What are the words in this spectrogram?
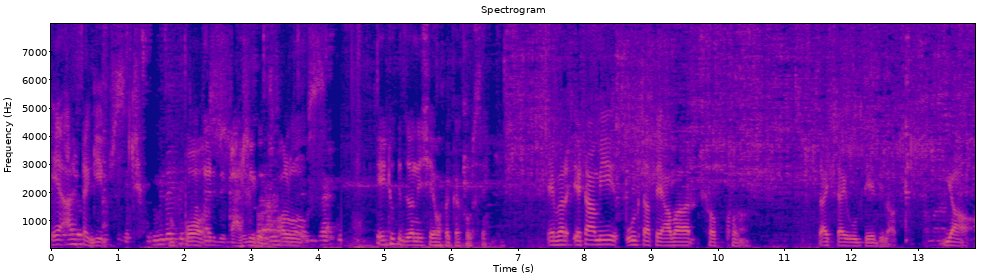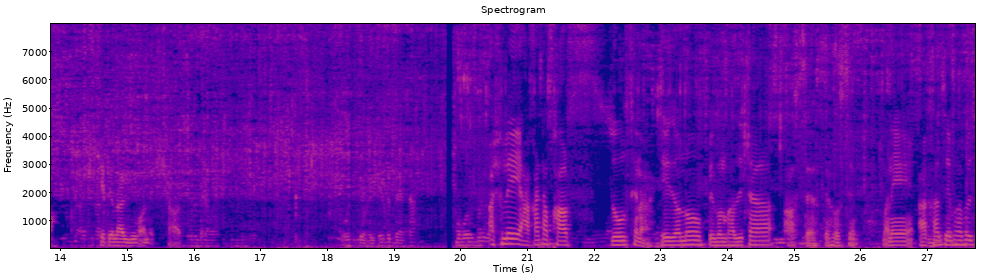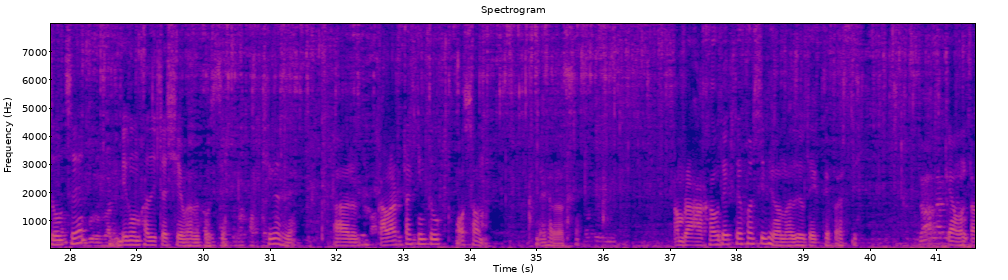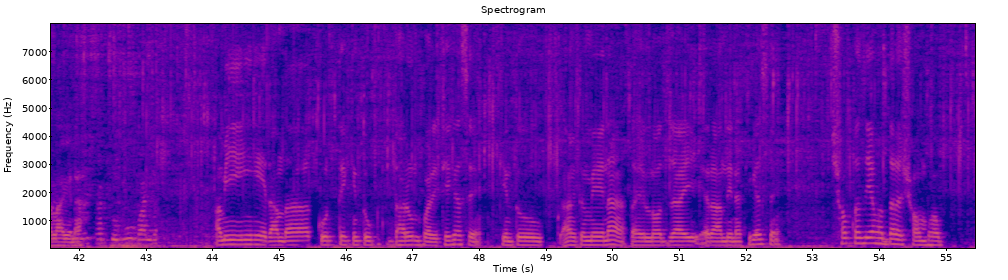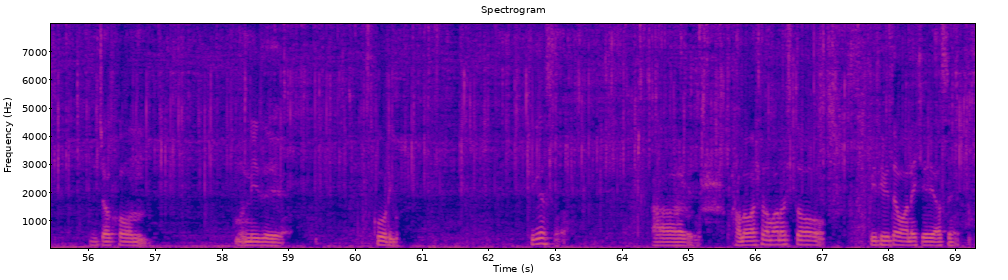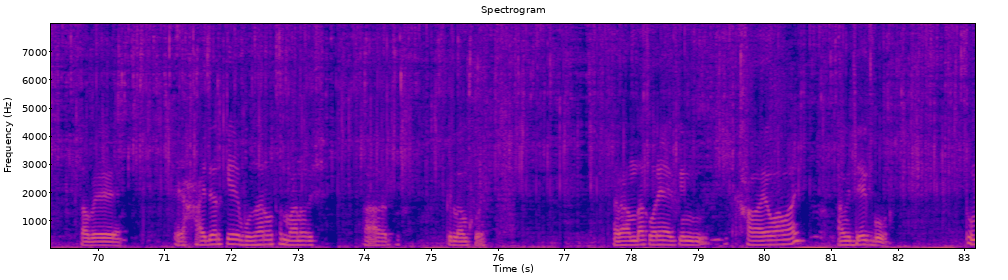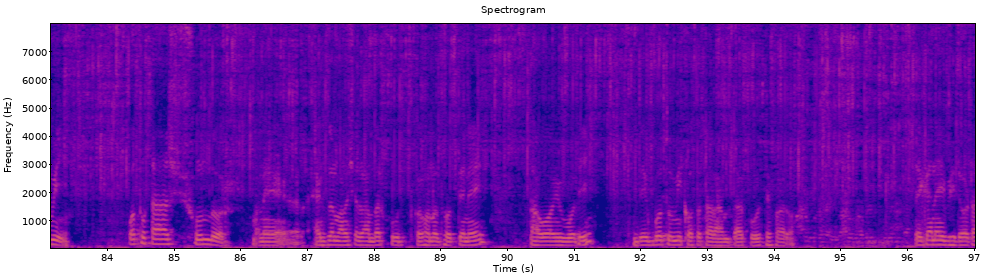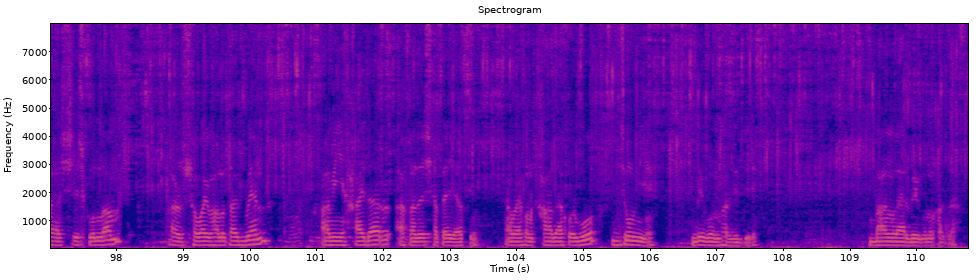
এ আরেকটা গিফট অলমোস্ট এইটুকুর জন্য সে অপেক্ষা করছে। এবার এটা আমি উল্টাতে আবার সক্ষম। চারটায় উল্টিয়ে দিলাম। ইয়া, খেতে লাগবে অনেক স্বাদ। আসলে আঁকাটা ফার্স্ট জ্বলছে না এই জন্য বেগুন ভাজিটা আস্তে আস্তে হচ্ছে। মানে আঁকা যেভাবে জ্বলছে, বেগুন ভাজিটা সেভাবে হচ্ছে। ঠিক আছে? আর কালারটা কিন্তু অসম, দেখা যাচ্ছে। আমরা আঁকাও দেখতে পাচ্ছি বেগুন ভাজিও দেখতে পাচ্ছি কেমনটা লাগে না? আমি রান্না করতে কিন্তু দারুণ পারি, ঠিক আছে? কিন্তু আমি তো মেয়ে না, তাই লজ্জায় রাঁধি না, ঠিক আছে? সব কাজই আমার দ্বারা সম্ভব যখন নিজে করি, ঠিক আছে? আর ভালোবাসার মানুষ তো পৃথিবীতে অনেকেই আছে, তবে এই হায়দারকে বোঝার মতন মানুষ আর পেলাম কই? রান্না করে একদিন খাওয়ায়ও আমায়, আমি দেখব। তুমি? কতটা সুন্দর। মানে একজন মানুষের রান্নার খুদ কখনো ধরতে নেই, তাও আমি বলি, দেখব তুমি কতটা রান্না করতে পারো। এখানে ভিডিওটা শেষ করলাম। আর সবাই ভালো থাকবেন। আমি হায়দার আপনাদের সাথেই আছি। আমরা এখন খাওয়া দাওয়া করব জমিয়ে বেগুন ভাজি দিয়ে। বাংলার বেগুন ভাজা।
